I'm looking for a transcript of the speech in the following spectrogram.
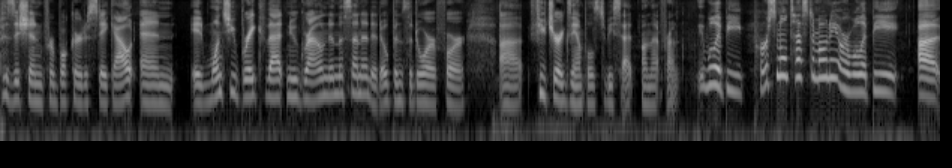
position for Booker to stake out. And it once you break that new ground in the Senate, it opens the door for uh, future examples to be set on that front. Will it be personal testimony or will it be uh,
